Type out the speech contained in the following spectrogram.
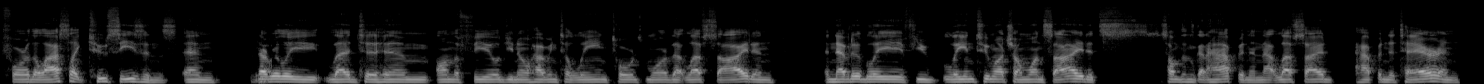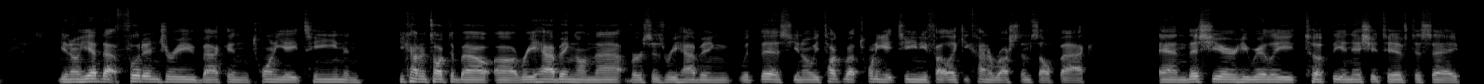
for the last like two seasons, and yeah. that really led to him on the field. You know, having to lean towards more of that left side, and inevitably, if you lean too much on one side, it's something's going to happen, and that left side happened to tear, and you know he had that foot injury back in 2018, and he kind of talked about uh, rehabbing on that versus rehabbing with this. You know, he talked about 2018. He felt like he kind of rushed himself back. And this year, he really took the initiative to say,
